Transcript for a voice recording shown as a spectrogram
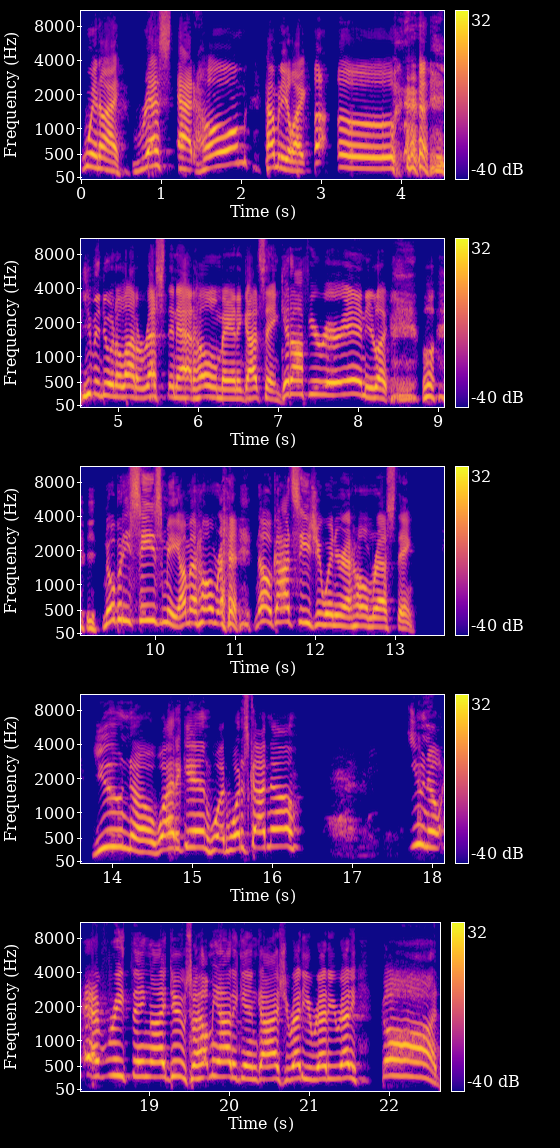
when I rest at home. How many are like, uh oh? You've been doing a lot of resting at home, man. And God's saying, get off your rear end. You're like, oh, nobody sees me. I'm at home. no, God sees you when you're at home resting. You know what again? What, what does God know? You know everything I do. So help me out again, guys. You ready? You ready? You ready? God,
